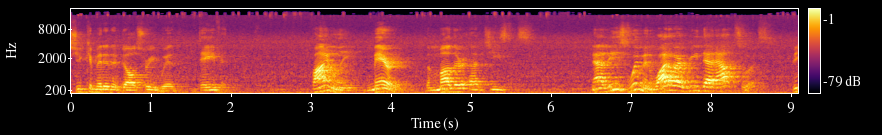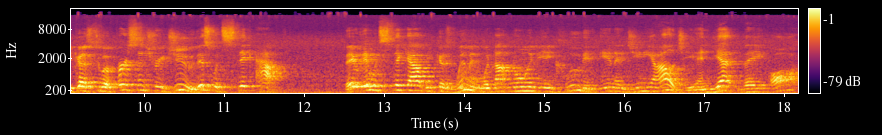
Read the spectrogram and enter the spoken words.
She committed adultery with David. Finally, Mary, the mother of Jesus. Now, these women, why do I read that out to us? Because to a first century Jew, this would stick out. They, it would stick out because women would not normally be included in a genealogy, and yet they are.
